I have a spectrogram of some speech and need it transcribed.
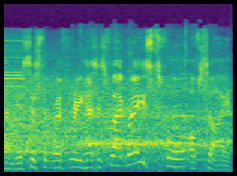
And the assistant referee has his flag raised for offside.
